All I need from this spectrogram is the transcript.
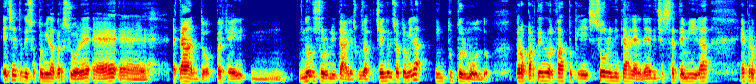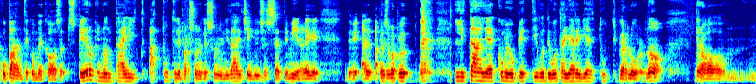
E 118.000 persone è, è, è tanto, perché mh, non solo in Italia, scusate, 118.000 in tutto il mondo. Però partendo dal fatto che solo in Italia ne è 17.000 è preoccupante come cosa. Spero che non tagli a tutte le persone che sono in Italia 117.000, non è che deve, ha preso proprio l'Italia come obiettivo, devo tagliare via tutti per loro, no. Però mh,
